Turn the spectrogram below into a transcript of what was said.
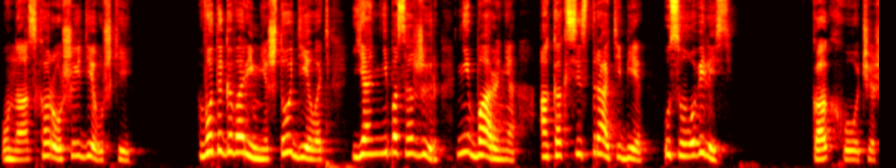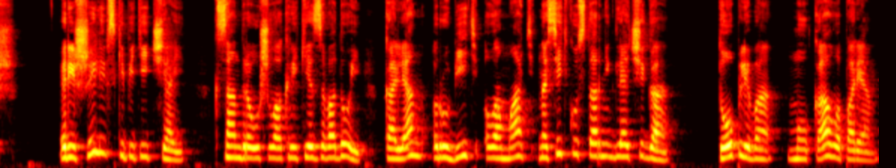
У нас хорошие девушки». «Вот и говори мне, что делать. Я не пассажир, не барыня, а как сестра тебе. Условились?» «Как хочешь». Решили вскипятить чай. Ксандра ушла к реке за водой. Колян рубить, ломать, носить кустарник для очага. Топливо, мука лопаря.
